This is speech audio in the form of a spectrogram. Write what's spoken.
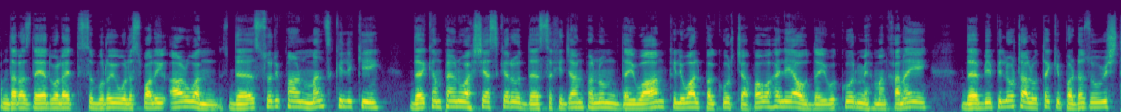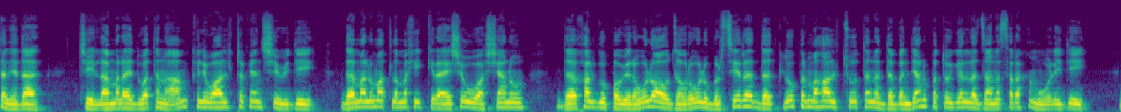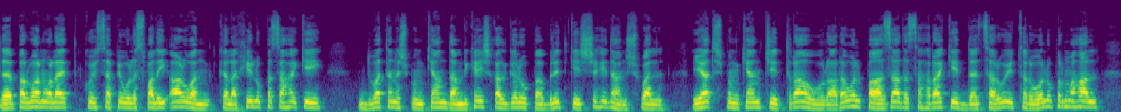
همداراز د یاد ولایت صبوریو ولسوالۍ اړوند د سوري پاڼ منځ کلي کې د کمپاین وحشي عسکرو د سخي جان په نوم د یوه عام کلیوال په کور چاپه وهلې او د یوه کور مهمانخانه یې د بې پیلوټه الوتکې په ډزو ویشتلې ده. چې له امله یې دوه تنه عام کلیوال ټپیان شوي دي. د معلوماتو له مخې کرایه شوو وحشیانو د خلکو په ویرولو او ځورولو برسیره د تلو پر مهال څو تنه د بندیانو په توګه له ځانه سره هم وړي دي. د پروان ولایت کوه ساپي ولسوالۍ اړوند کلا خیلو په ساحه کې دوه تنه شپونکیان د امریکا اشغالګرو په برید کې شهیدان شول. یاد شپونکیان چې تره او وراره ول په ازاده صحرا کې د څارویو څرولو پر مهال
